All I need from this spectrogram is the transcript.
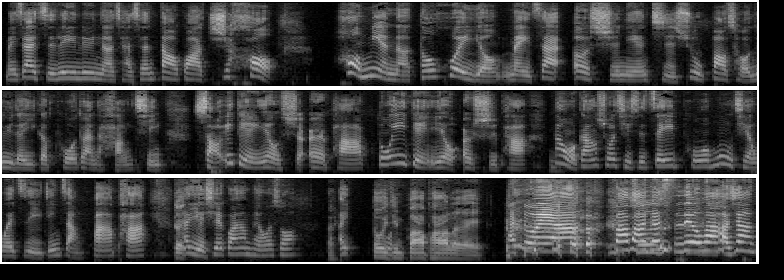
美债值利率呢产生倒挂之后，后面呢都会有美债二十年指数报酬率的一个波段的行情，少一点也有十二趴，多一点也有二十趴。那我刚刚说，其实这一波目前为止已经涨八趴，对。那有些观众朋友会说，哎，都已经八趴了哎、啊，对啊，八趴跟十六趴好像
